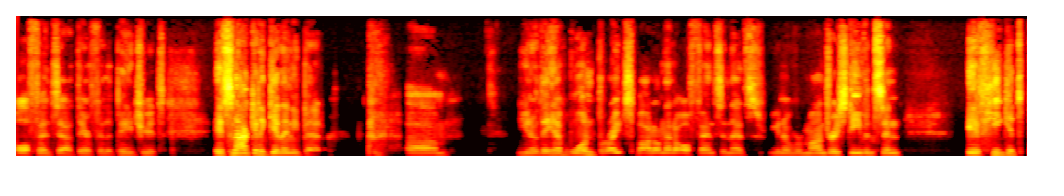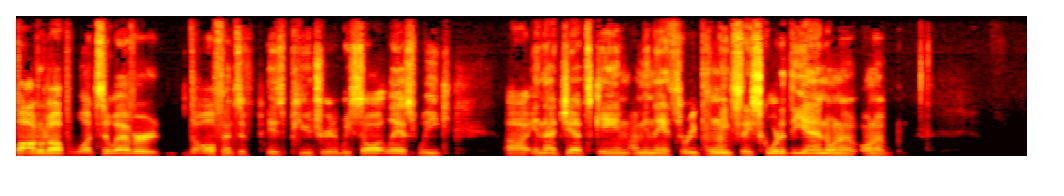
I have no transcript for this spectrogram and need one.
offense out there for the Patriots. It's not going to get any better. Um, you know, they have one bright spot on that offense, and that's, you know, Rhamondre Stevenson. If he gets bottled up whatsoever, the offensive is putrid. We saw it last week uh, in that Jets game. I mean, they had three points. They scored at the end on a on a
